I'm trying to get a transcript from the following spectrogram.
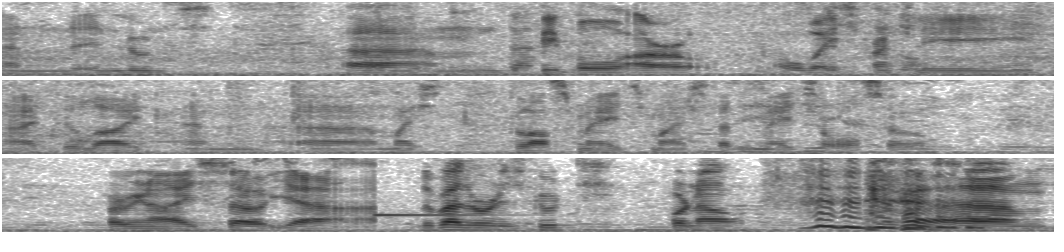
and in Lund. Um, the people are always friendly, I feel like, and uh, my classmates, my study mates are also very nice. So yeah, the weather is good for now. um,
